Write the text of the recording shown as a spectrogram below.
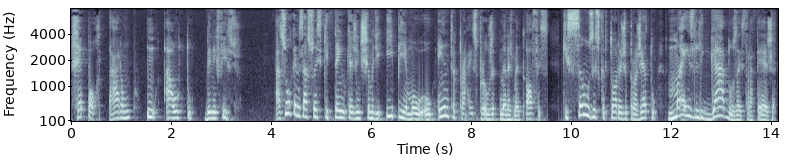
reportaram um alto benefício. As organizações que têm o que a gente chama de EPMO ou Enterprise Project Management Office, que são os escritórios de projeto mais ligados à estratégia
